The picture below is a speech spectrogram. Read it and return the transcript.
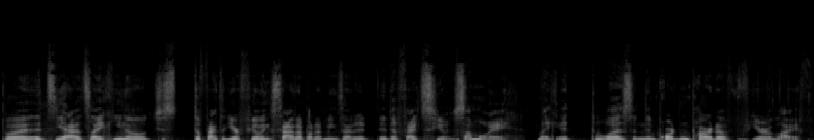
but it's yeah, it's like you know, just the fact that you're feeling sad about it means that it, it affects you in some way. Like it was an important part of your life,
